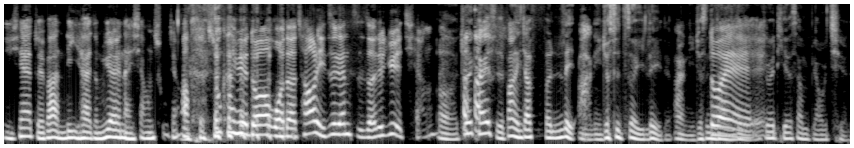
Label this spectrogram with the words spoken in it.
你现在嘴巴很厉害，怎么越来越难相处？这样啊，书看越多，我的超理智跟指责就越强。呃，就会开始帮人家分类啊，你就是这一类的啊，你就是那一类的，对就会贴上标签。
